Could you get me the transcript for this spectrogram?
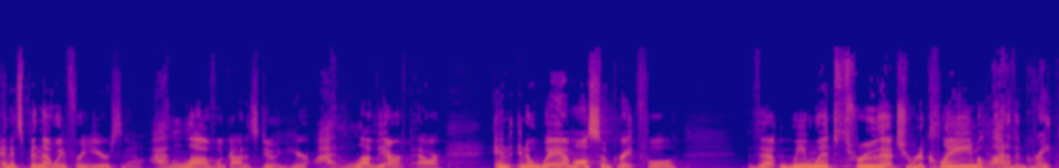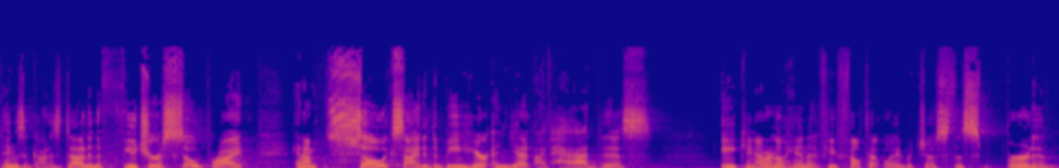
And it's been that way for years now. I love what God is doing here. I love the hour of power. And in a way, I'm also grateful that we went through that to reclaim a lot of the great things that God has done. And the future is so bright. And I'm so excited to be here. And yet, I've had this aching. I don't know, Hannah, if you felt that way, but just this burden.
